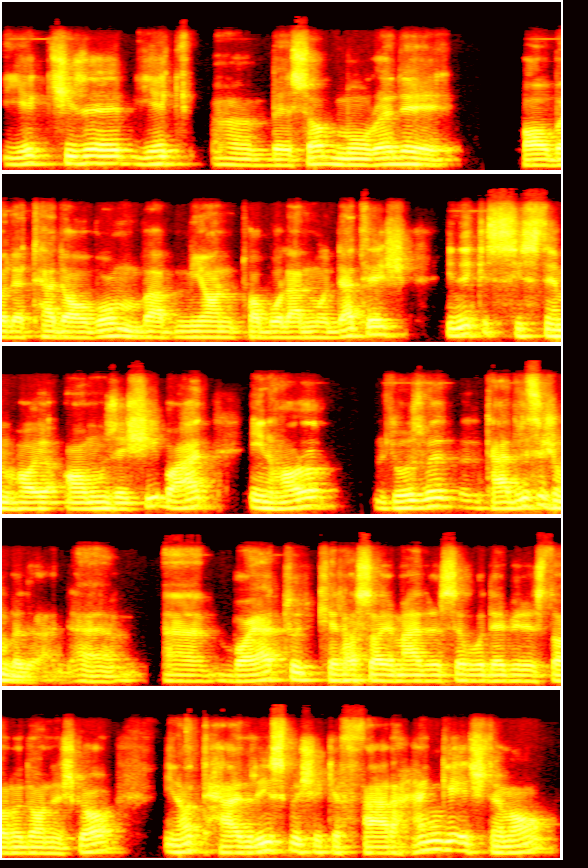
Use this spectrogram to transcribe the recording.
یک چیز یک به حساب مورد قابل تداوم و میان تا بلند مدتش اینه که سیستم های آموزشی باید اینها رو جزء تدریسشون بدارن. باید تو کلاس های مدرسه و دبیرستان و دانشگاه اینا تدریس بشه که فرهنگ اجتماع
